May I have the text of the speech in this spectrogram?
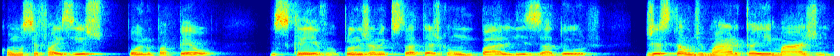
Como você faz isso? Põe no papel. Escreva. O planejamento estratégico é um balizador. Gestão de marca e imagem.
